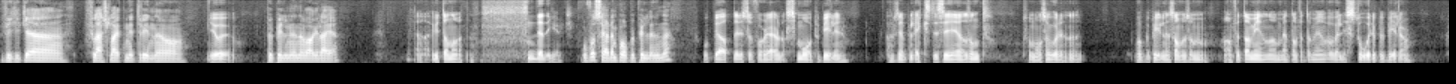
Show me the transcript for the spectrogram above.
Du fikk ikke flashlighten i trynet, og Jo, jo. pupillene dine var greie? Ja, utdanna, vet du. Dedikert. Hvorfor ser de på pupillene dine? Opiater så får de små pupiller. For eksempel ecstasy og sånt, som også går inn på pupillene, samme som amfetamin og metamfetamin, får veldig store pupiller. Da.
